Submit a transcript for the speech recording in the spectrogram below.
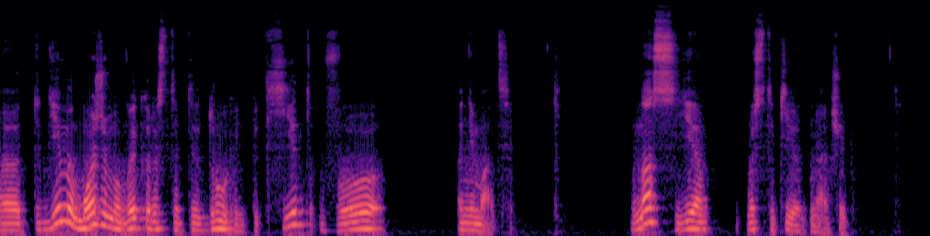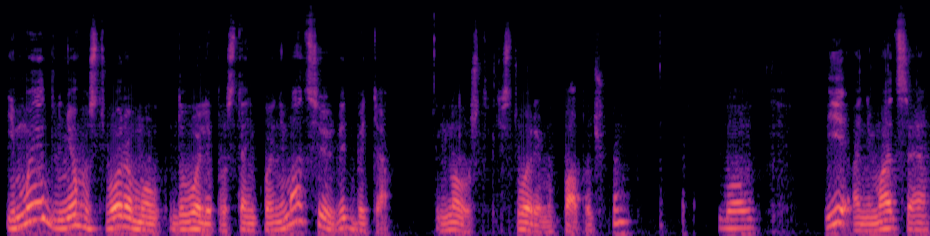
Е, Тоді ми можемо використати другий підхід в анімації. У нас є ось такий от м'ячик, і ми для нього створимо доволі простеньку анімацію відбиття. Знову ж таки, створюємо папочку ball і анімація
